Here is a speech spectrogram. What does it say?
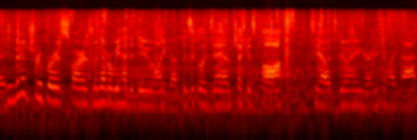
Yeah, he's been a trooper as far as whenever we had to do like a physical exam, check his paw, see how it's doing or anything like that.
